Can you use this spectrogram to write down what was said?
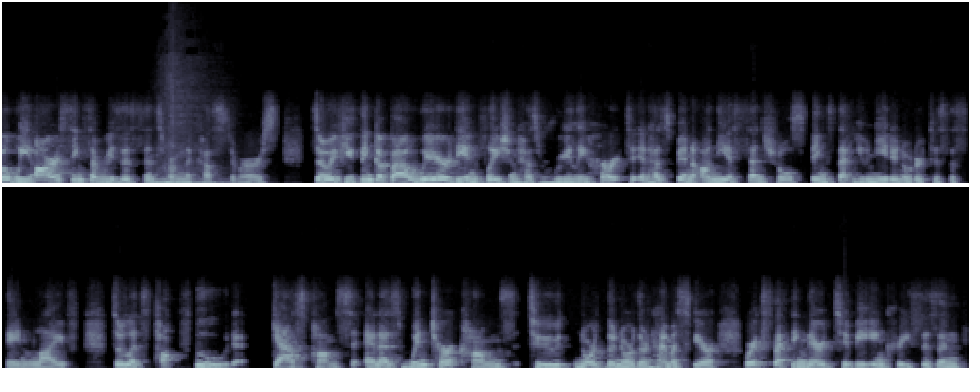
But we are seeing some resistance from the customers. So if you think about where the inflation has really hurt, it has been on the essentials, things that you need in order to sustain life. So let's talk food, gas pumps. And as winter comes to nor- the northern hemisphere, we're expecting there to be increases in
